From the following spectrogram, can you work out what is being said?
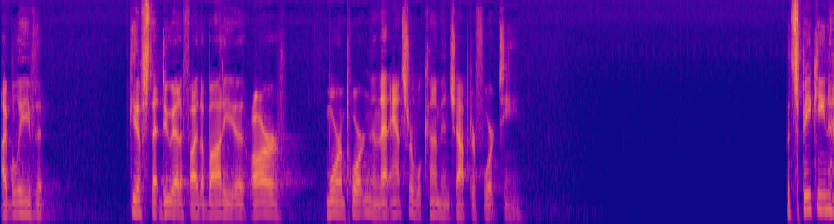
I believe that gifts that do edify the body uh, are more important, and that answer will come in chapter 14. But speaking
